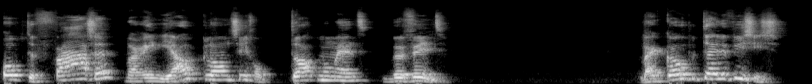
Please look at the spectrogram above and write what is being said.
op de fase waarin jouw klant zich op dat moment bevindt. Wij kopen televisies.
